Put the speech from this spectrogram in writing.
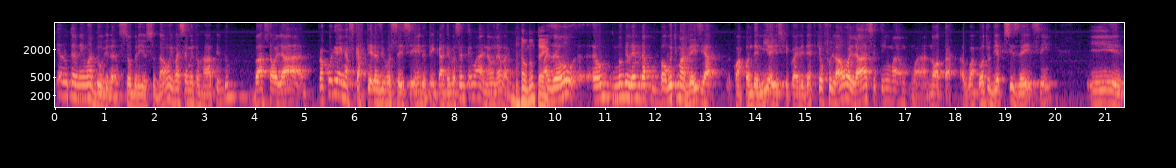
Eu não tenho nenhuma dúvida sobre isso, não, e vai ser muito rápido. Basta olhar Procure aí nas carteiras de vocês se ainda tem carteira. Você não tem mais, não, né, Wagner? Não, não tem. Mas eu, eu não me lembro da, da última vez, já, com a pandemia, isso ficou evidente, que eu fui lá olhar se tinha uma, uma nota. Alguma, outro dia precisei, sim. E,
